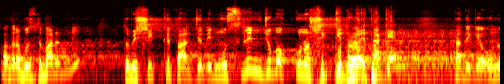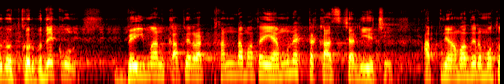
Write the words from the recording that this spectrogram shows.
কথাটা বুঝতে পারেননি? তুমি শিক্ষিত, আর যদি মুসলিম যুবক কোনো শিক্ষিত হয়ে থাকে, তাদেরকে অনুরোধ করব, দেখুন বেইমান কাপেরা ঠান্ডা মাথায় এমন একটা কাজ চালিয়েছে, আপনি আমাদের মতো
